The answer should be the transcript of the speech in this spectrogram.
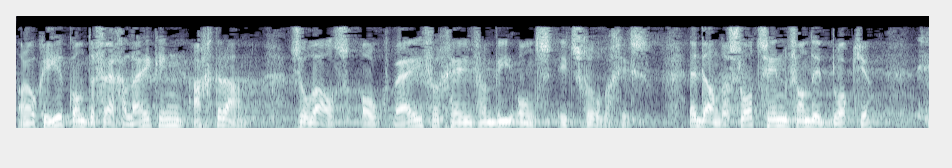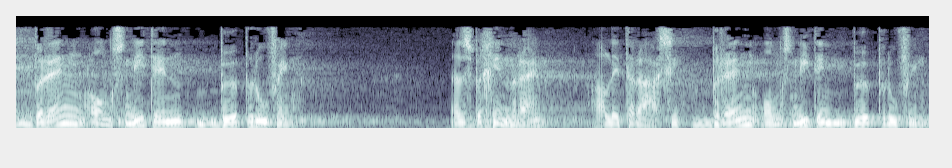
En ook hier komt de vergelijking achteraan. Zoals ook wij vergeven wie ons iets schuldig is. En dan de slotzin van dit blokje. Breng ons niet in beproeving. Dat is beginrijm alliteratie. Breng ons niet in beproeving,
